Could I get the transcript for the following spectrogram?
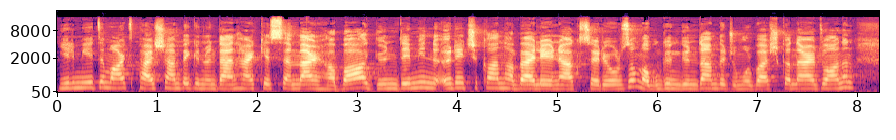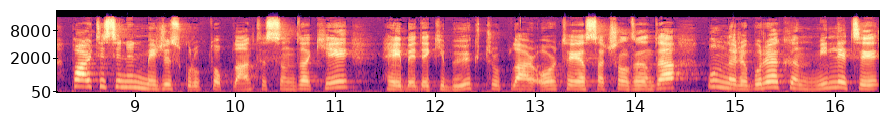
27 Mart Perşembe gününden herkese merhaba. Gündemin öne çıkan haberlerini aktarıyoruz ama bugün gündemde Cumhurbaşkanı Erdoğan'ın partisinin meclis grup toplantısındaki heybedeki büyük truplar ortaya saçıldığında bunları bırakın milleti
